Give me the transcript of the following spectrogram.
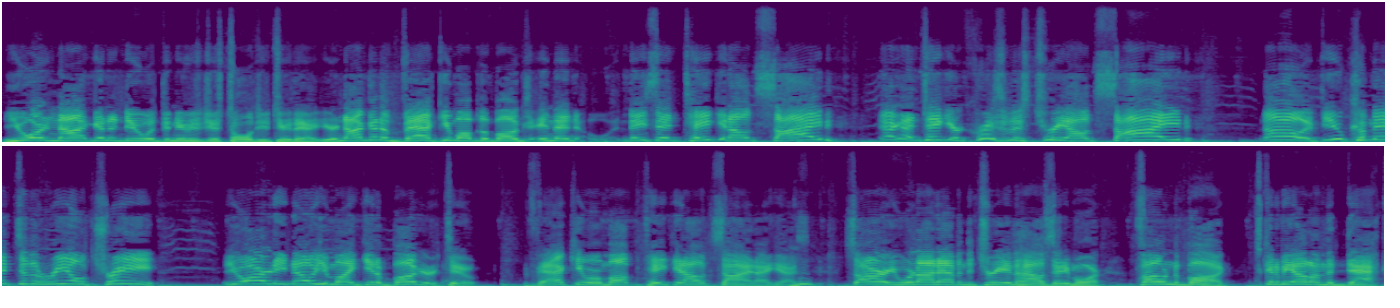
you are not going to do what the news just told you to do there. You're not going to vacuum up the bugs and then they said take it outside. You're going to take your Christmas tree outside. No, if you commit to the real tree, you already know you might get a bug or two. Vacuum them up, take it outside, I guess. Sorry, we're not having the tree in the house anymore. Found a bug. It's going to be out on the deck.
